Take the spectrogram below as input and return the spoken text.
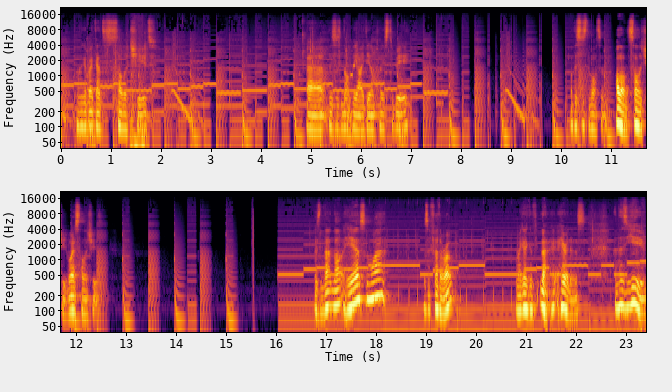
I'm gonna go back down to Solitude. Uh, this is not the ideal place to be. This is the bottom. Hold on, Solitude. Where's Solitude? Isn't that not here somewhere? Is it further up? Am I getting confused? No, here it is. And there's you.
